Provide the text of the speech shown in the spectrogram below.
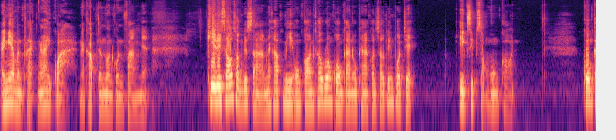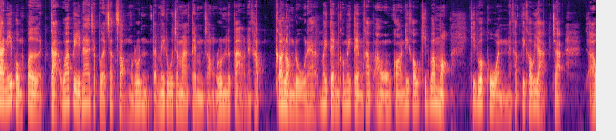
ไอเนี้ยมัน track ง่ายกว่านะครับจำนวนคนฟังเนี่ย Key Result 2.3 นะครับ มีองค์กรเข้าร่วมโครงการ OK Consulting Project อีก 12 องค์กร โครงการนี้ผมเปิดกะว่าปีหน้าจะเปิดสัก 2 รุ่น แต่ไม่รู้จะมาเต็ม 2 รุ่นหรือเปล่านะครับ ก็ลองดูนะไม่เต็มก็ไม่เต็มครับ เอาองค์กรที่เขาคิดว่าเหมาะ คิดว่าควรนะครับ ที่เขาอยากจะเอา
